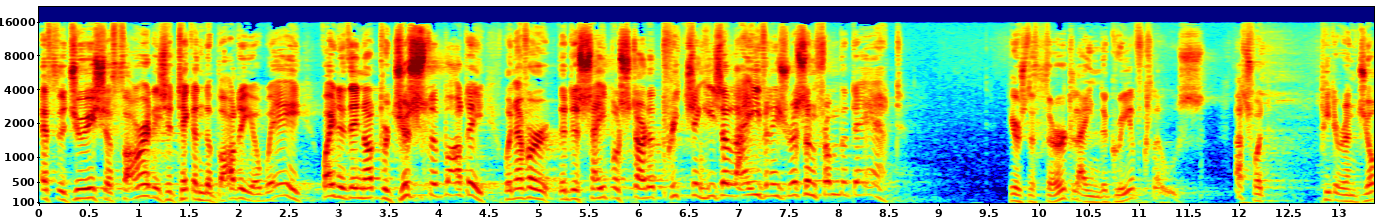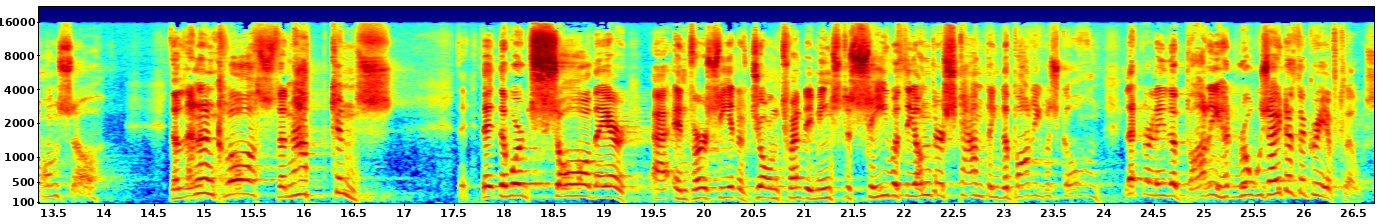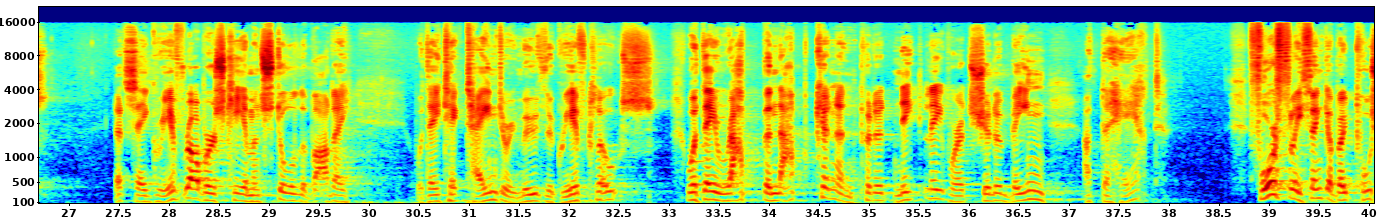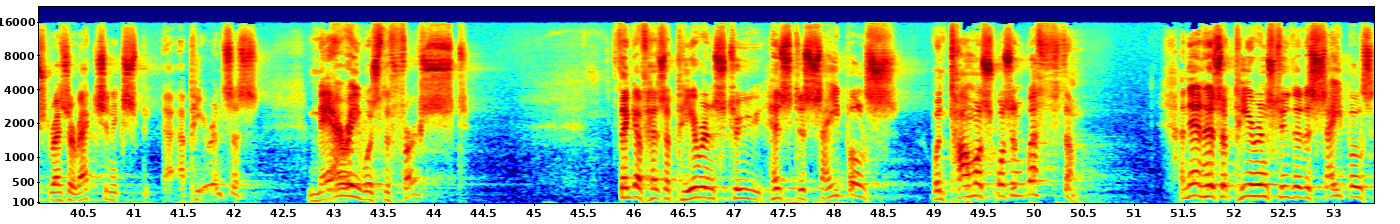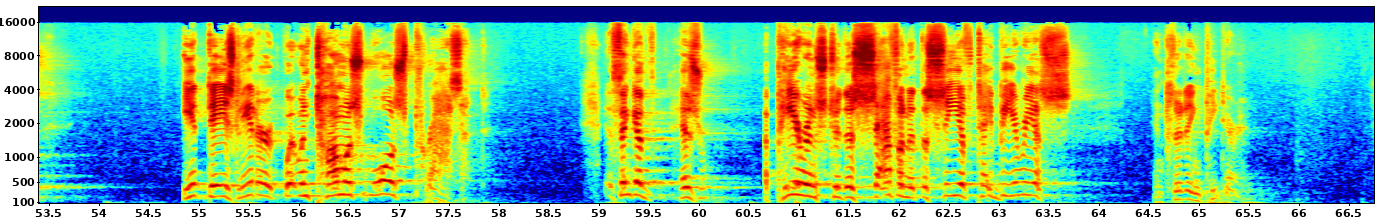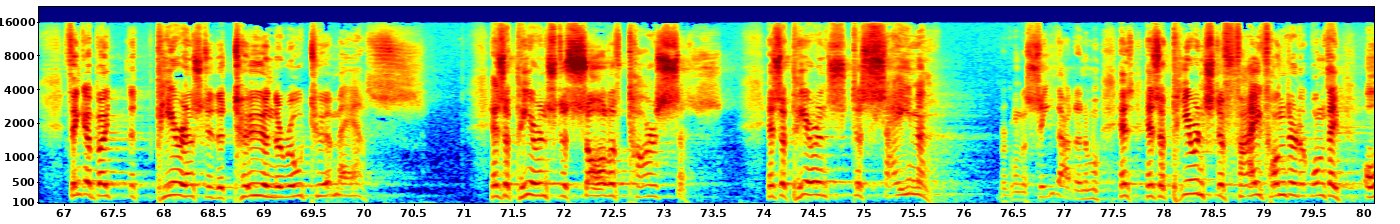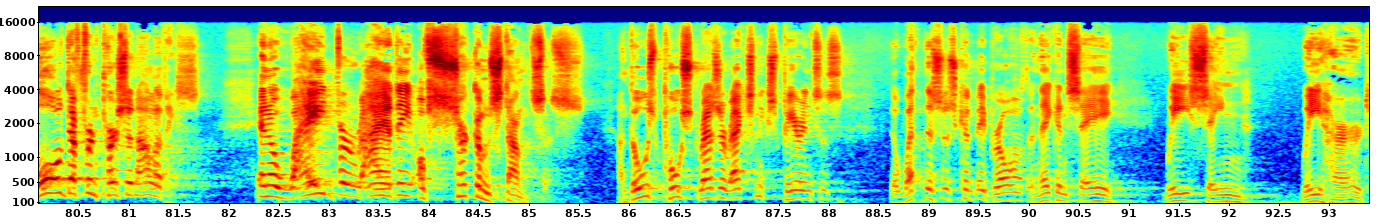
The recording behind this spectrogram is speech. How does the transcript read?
If the Jewish authorities had taken the body away, why did they not produce the body whenever the disciples started preaching, He's alive and He's risen from the dead? Here's the third line the grave clothes. That's what Peter and John saw. The linen cloths, the napkins, the, the, word saw there uh, in verse 8 of John 20 means to see with the understanding the body was gone. Literally, the body had rose out of the grave clothes. Let's say grave robbers came and stole the body. Would they take time to remove the grave clothes? Would they wrap the napkin and put it neatly where it should have been at the head? Fourthly, think about post resurrection appearances. Mary was the first. Think of his appearance to his disciples when Thomas wasn't with them. And then his appearance to the disciples eight days later when Thomas was present. Think of his appearance to the seven at the Sea of Tiberias, including Peter. Think about the appearance to the two on the road to Emmaus, his appearance to Saul of Tarsus, his appearance to Simon. We're going to see that in a moment. His, his appearance to 500 at one time, all different personalities in a wide variety of circumstances. And those post resurrection experiences, the witnesses can be brought and they can say, We seen, we heard,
